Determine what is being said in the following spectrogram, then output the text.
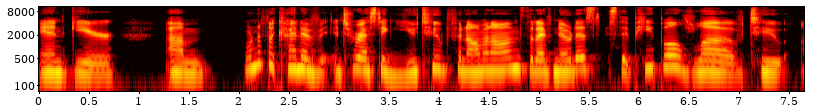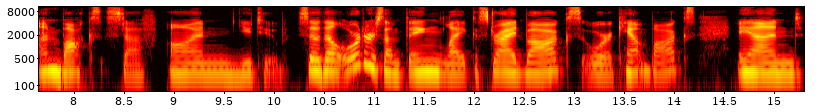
and gear. Um, one of the kind of interesting YouTube phenomenons that I've noticed is that people love to unbox stuff on YouTube. So they'll order something like a stride box or a camp box, and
